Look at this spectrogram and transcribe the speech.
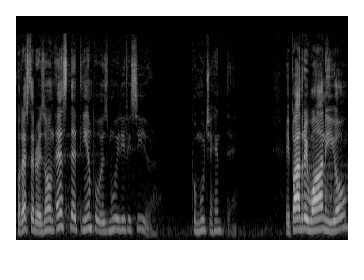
Por esta razón, este tiempo es muy difícil por mucha gente. Y Padre Juan y yo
